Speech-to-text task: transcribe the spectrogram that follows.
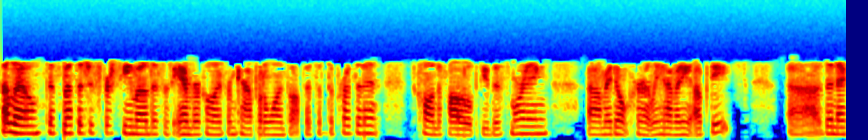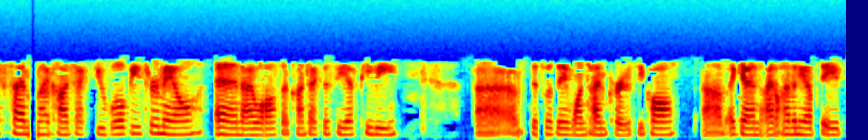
Hello, this message is for SEMA. This is Amber calling from Capital One's Office of the President. It's calling to follow up with you this morning. Um, I don't currently have any updates. Uh, the next time I contact you will be through mail, and I will also contact the CFPB. Uh, this was a one-time courtesy call. Um, again, I don't have any updates.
